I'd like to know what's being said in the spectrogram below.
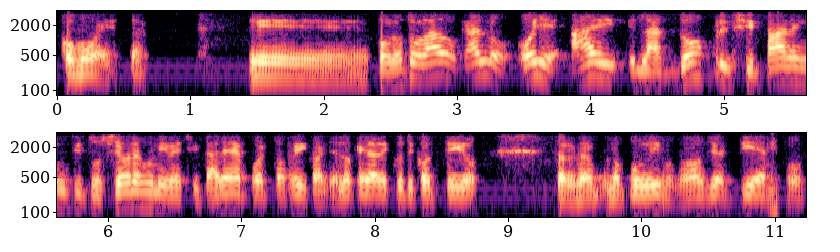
como esta? Eh, por otro lado, Carlos, oye, hay las dos principales instituciones universitarias de Puerto Rico. Ayer lo quería discutir contigo, pero no, no pudimos, no nos dio el tiempo.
